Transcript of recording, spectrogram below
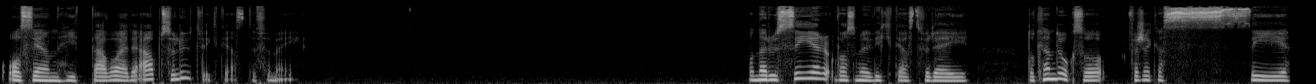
Och sen hitta vad är det absolut viktigaste för mig. Och när du ser vad som är viktigast för dig då kan du också försöka se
